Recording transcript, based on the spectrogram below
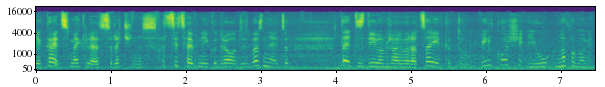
ja kāds meklēs Rečinas cicēbnīku draudzes baznīcu, tad tas divam žēl varētu sajūt, ka tu vienkārši jū napamani.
